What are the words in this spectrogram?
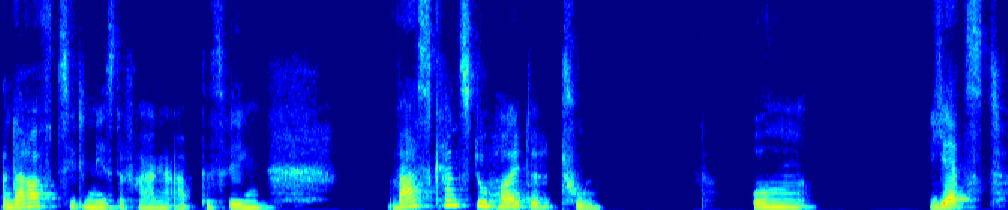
Und darauf zieht die nächste Frage ab. Deswegen, was kannst du heute tun, um jetzt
